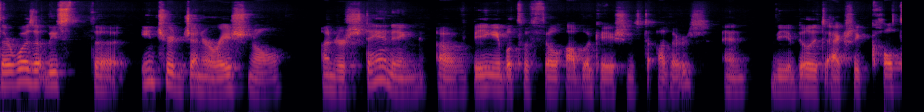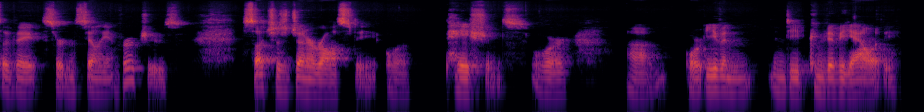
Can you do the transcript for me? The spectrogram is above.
there was at least the intergenerational understanding of being able to fulfill obligations to others and the ability to actually cultivate certain salient virtues, such as generosity or patience or um, or even indeed conviviality.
